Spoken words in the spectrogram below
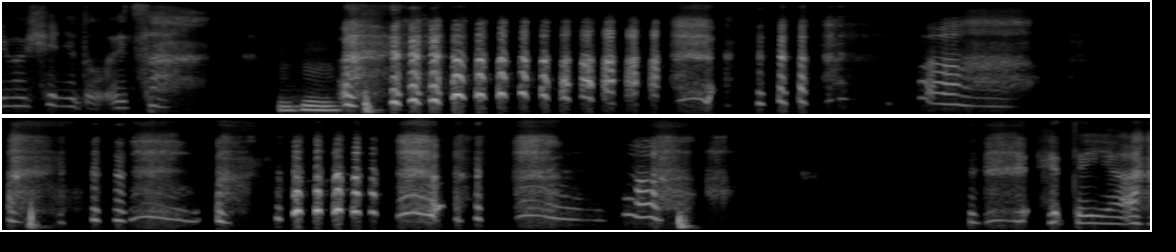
Мне вообще не думается. Это я.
